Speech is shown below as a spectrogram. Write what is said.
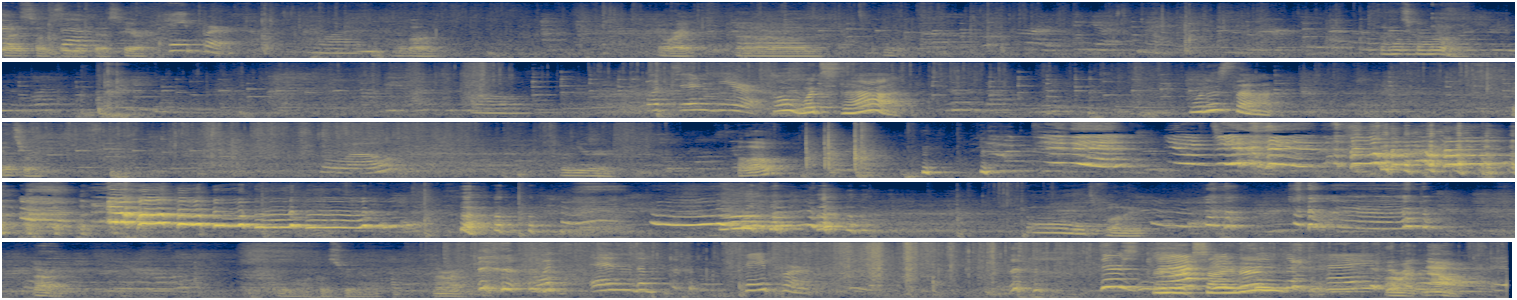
try something with this. Here, Paper. What? hold on. All right. Um, what the hell's going on? Oh. What's in here? Oh, what's that? What is that? Answer. it. Hello? Turn your ear. Hello? Oh, that's funny. All right. You're welcome, sweetheart. All right. What's in the paper? There's Are you nothing excited? in the paper. All right, now,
